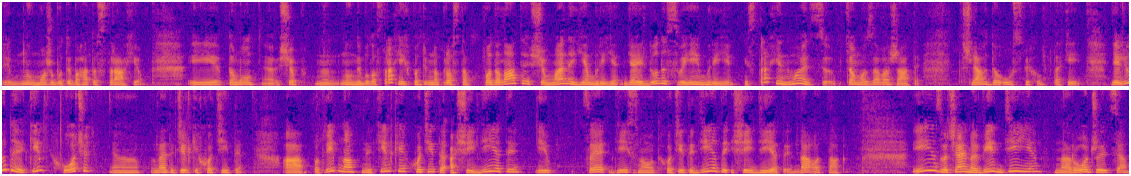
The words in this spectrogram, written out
ну, може бути багато страхів. І тому, е, щоб ну, не було страхів, їх потрібно просто подолати, що в мене є мрія. Я йду до своєї мрії. І страхи не мають цьому заважати. Шлях до успіху такий. Є люди, які хочуть, е, знаєте, тільки хотіти. А потрібно не тільки хотіти, а ще й діяти. І це дійсно от, хотіти діяти і ще й діяти. Да, от так. І, звичайно, від дії народжується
